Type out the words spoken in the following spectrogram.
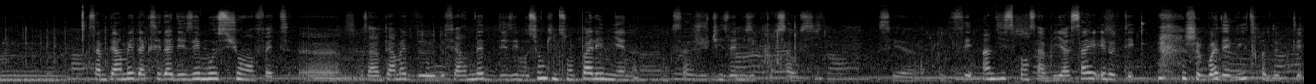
me- ça me permet d'accéder à des émotions en fait. Euh, ça va me permettre de, faire naître des émotions qui ne sont pas les miennes. Donc ça, j'utilise la musique pour ça aussi. C'est euh, indispensable. Il y a ça et le thé. je bois des litres de thé.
